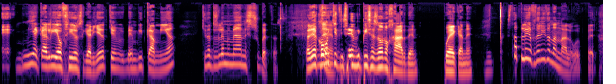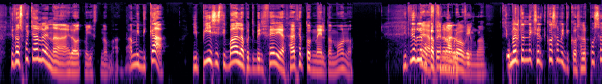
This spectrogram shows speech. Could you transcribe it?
ε, μία καλή off-season στην καριέρα του και ο Embiid καμία και να τους λέμε με άνεση superstars. Δηλαδή ακόμα Ναι. και τις MVP σεζόν ο Harden που έκανε στα playoff δεν ήταν ανάλογο επίπεδο. Και θα σου πω κι άλλο ένα ερώτημα για αυτήν την ομάδα. Αμυντικά, η πίεση στην μπάλα από την περιφέρεια θα έρθει από τον Μέλτον μόνο; Γιατί δεν βλέπω ναι, αυτό κάποιον είναι ένα άλλο πρόβλημα. και Ο Μέλτον είναι εξαιρετικός αμυντικός, αλλά πόσο,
